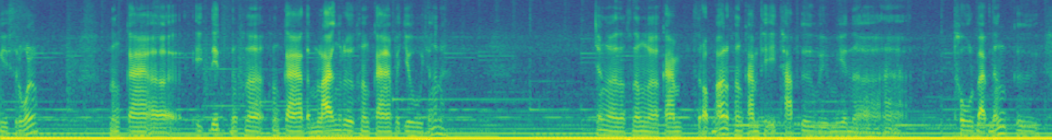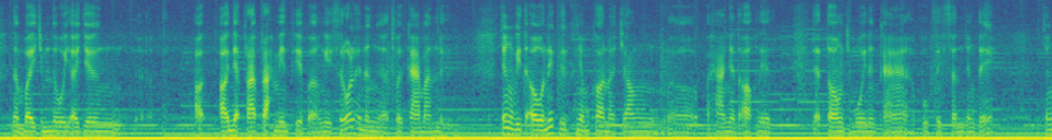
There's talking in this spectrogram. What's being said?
ងាយស្រួលក្នុងការ edit ក្នុងក្នុងការតម្លើងឬក្នុងការបញ្យូអញ្ចឹងណាអញ្ ចឹងក្នុងកម្មស្របមកនៅក្នុងកម្មវិធី ETAP គឺវាមាន tool បែបហ្នឹងគឺដើម្បីជំនួយឲ្យយើងឲ្យអ្នកប្រើប្រាស់មានភាពងាយស្រួលហើយនឹងធ្វើការបានលឿនអញ្ចឹងវីដេអូនេះគឺខ្ញុំគ្រាន់តែចង់បង្ហាញអ្នកទាំងអស់គ្នាតកតងជាមួយនឹងការពុះ section អញ្ចឹងទេអញ្ចឹង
